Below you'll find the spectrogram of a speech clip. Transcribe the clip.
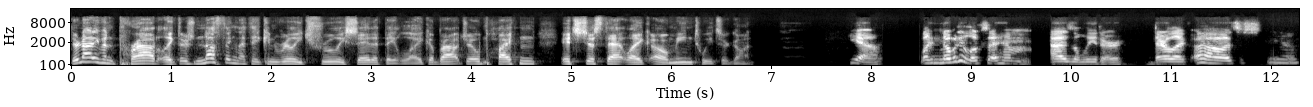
they're not even proud. Like, there's nothing that they can really truly say that they like about Joe Biden. It's just that, like, oh, mean tweets are gone. Yeah. Like nobody looks at him as a leader. They're like, oh, it's just, you know,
